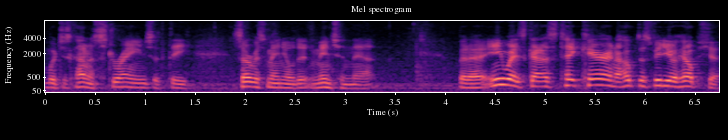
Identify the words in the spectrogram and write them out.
which is kind of strange that the service manual didn't mention that. But uh, anyways, guys, take care, and I hope this video helps you.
